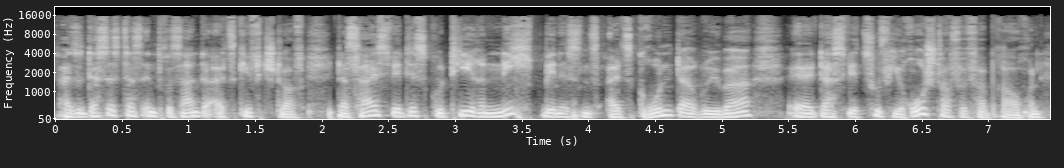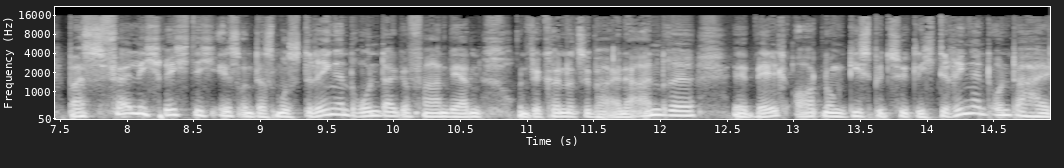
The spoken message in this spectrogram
Also das ist das Interessante als Giftstoff. Das heißt, wir diskutieren nicht mindestens als Grund darüber, äh, dass wir zu viel Rohstoffe verbrauchen, was völlig richtig ist und das muss dringend runtergefahren werden und wir können uns über eine andere äh, Weltordnung diesbezüglich dringend unterhalten.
